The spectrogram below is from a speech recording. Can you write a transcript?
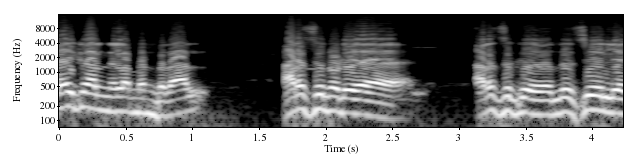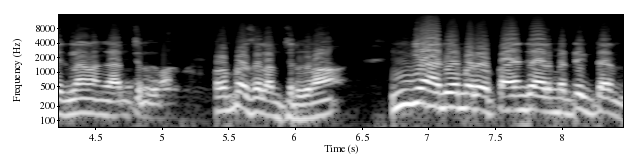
மேய்க்கால் நிலம் என்பதால் அரசினுடைய அரசுக்கு வந்து சிஎல்ஏக்கெலாம் நாங்கள் அனுப்பிச்சிருக்கிறோம் ப்ரொபோசல் அனுப்பிச்சிருக்கிறோம். இங்கேயும் அதே மாதிரி ஒரு பதினஞ்சாயிரம் மெட்ரிக் டன்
